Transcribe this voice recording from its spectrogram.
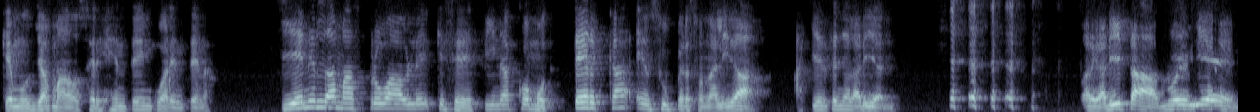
que hemos llamado Ser gente en cuarentena. ¿Quién es la más probable que se defina como terca en su personalidad? ¿A quién señalarían? Margarita, muy bien.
